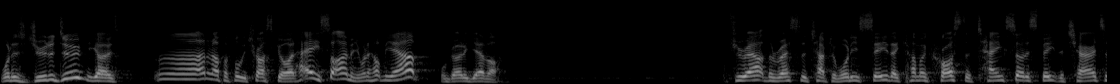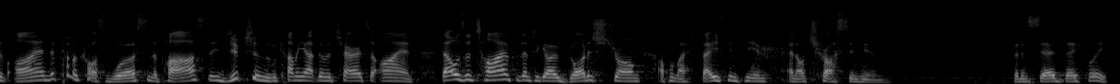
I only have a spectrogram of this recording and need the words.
What does Judah do? He goes, uh, I don't know if I fully trust God. Hey, Simon, you want to help me out? We'll go together. Throughout the rest of the chapter, what do you see? They come across the tanks, so to speak, the chariots of iron. They've come across worse in the past. The Egyptians were coming at them with chariots of iron. That was a time for them to go, God is strong. I'll put my faith in him and I'll trust in him. But instead, they flee.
